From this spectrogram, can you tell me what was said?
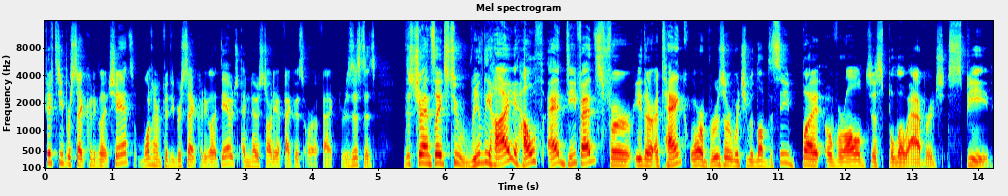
15% critical hit chance, 150% critical hit damage, and no starting effectiveness or effect resistance. This translates to really high health and defense for either a tank or a bruiser, which you would love to see, but overall just below average speed.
